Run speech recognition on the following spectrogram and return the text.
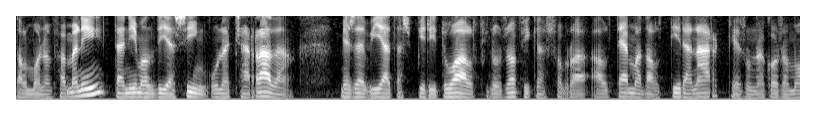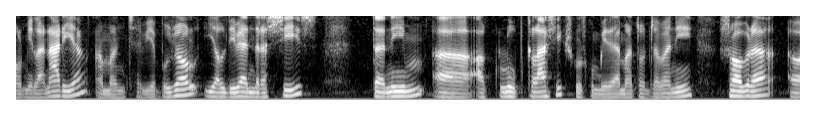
del món en femení. Tenim el dia 5 una xerrada més aviat espiritual, filosòfica, sobre el tema del tir en arc, que és una cosa molt mil·lenària, amb en Xavier Pujol, i el divendres 6 tenim eh, el Club Clàssics, que us convidem a tots a venir, sobre eh,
